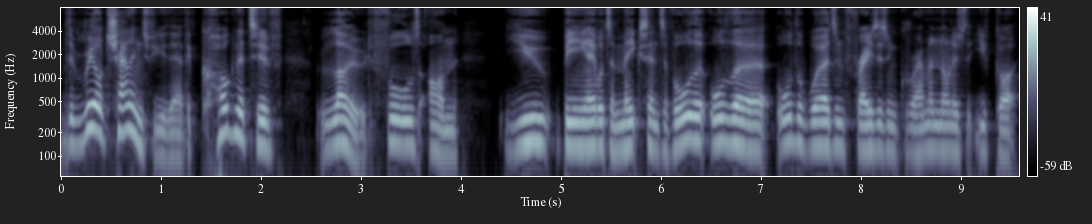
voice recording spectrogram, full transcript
the real challenge for you there, the cognitive load falls on you being able to make sense of all the all the all the words and phrases and grammar knowledge that you've got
